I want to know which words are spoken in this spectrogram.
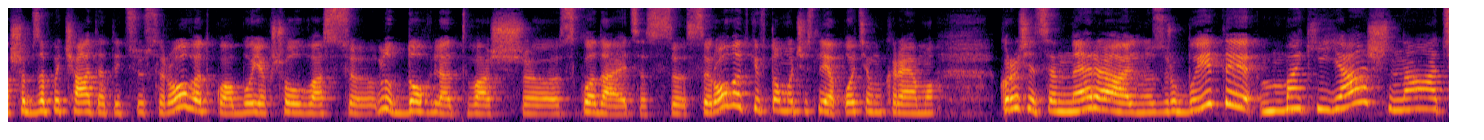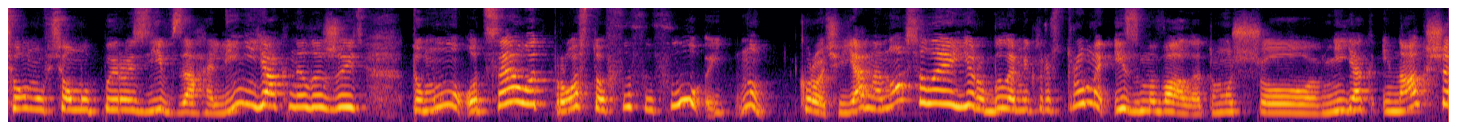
щоб запечатати цю сироватку. Або якщо у вас ну, догляд ваш е, складається з сироватки, в тому числі, а потім крему. Коротше, це нереально зробити. Макіяж на цьому всьому пирозі взагалі ніяк не лежить. Тому оце от просто фу-фу-фу. Ну, Коротше, я наносила її, робила мікроструми і змивала, тому що ніяк інакше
